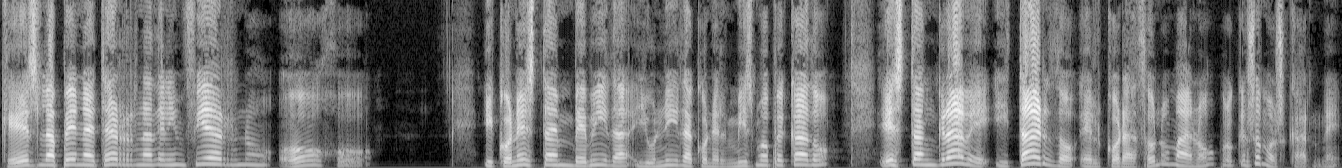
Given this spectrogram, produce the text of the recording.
que es la pena eterna del infierno. Ojo. Y con esta embebida y unida con el mismo pecado, es tan grave y tardo el corazón humano, porque somos carne,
